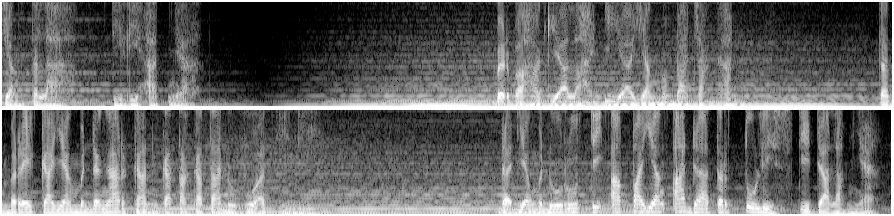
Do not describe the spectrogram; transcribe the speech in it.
yang telah dilihatnya. Berbahagialah ia yang membacakan dan mereka yang mendengarkan kata-kata nubuat ini dan yang menuruti apa yang ada tertulis di dalamnya.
